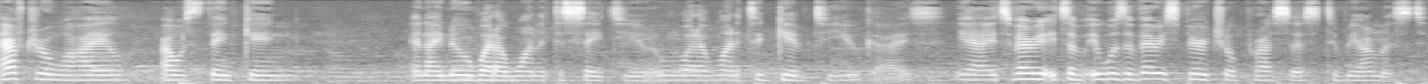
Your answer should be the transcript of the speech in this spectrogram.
After a while, I was thinking, and I knew what I wanted to say to you and what I wanted to give to you guys. Yeah, it's very, it's a, it was a very spiritual process, to be honest.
